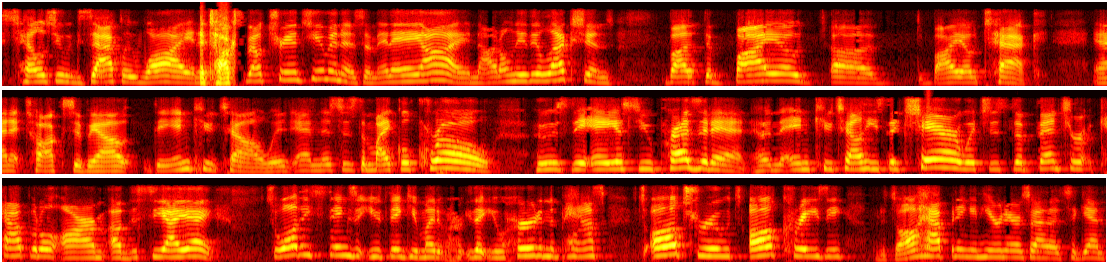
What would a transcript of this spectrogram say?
tells you exactly why. And it talks about transhumanism and AI, and not only the elections, but the bio uh, biotech and it talks about the In-Q-Tel, and this is the Michael Crow, who's the ASU president, and the In-Q-Tel, he's the chair, which is the venture capital arm of the CIA. So all these things that you think you might have that you heard in the past, it's all true, it's all crazy, but it's all happening in here in Arizona. That's again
